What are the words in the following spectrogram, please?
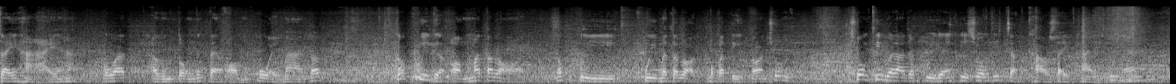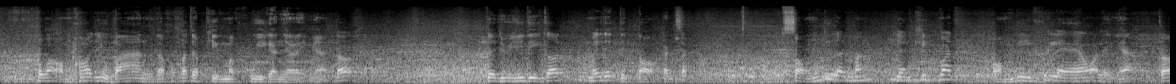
ใจหายฮะเพราะว่าเอาตรงๆตั้งแต่อ๋อมป่วยมาก็ก็คุยกับอ๋อมมาตลอด ก็คุยคุยมาตลอดปกติตอนช่วงช่วงที่เวลาจะคุยกันคือช่วงที่จัดข่าวใส่ไข่อย่างเงี้ยเพราะว่าอ๋อมเขาจะอยู่บ้านแล้วเขาก็จะพิมพ์มาคุยกันอะไรอย่างเงี้ยก็แต่อยู่ดีๆก็ไม่ได้ติดต่อกันสักสองเดือนมั้งยังคิดว่าอ๋อมดีขึ้นแล้วอะไรเงี้ยก็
